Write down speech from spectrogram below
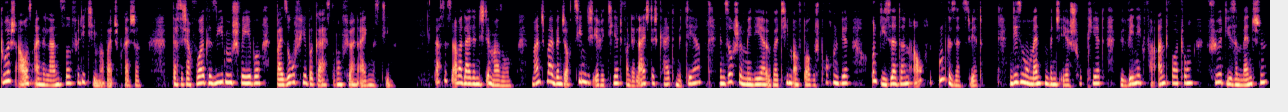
durchaus eine Lanze für die Teamarbeit spreche dass ich auf Wolke 7 schwebe bei so viel Begeisterung für ein eigenes Team. Das ist aber leider nicht immer so. Manchmal bin ich auch ziemlich irritiert von der Leichtigkeit, mit der in Social Media über Teamaufbau gesprochen wird und dieser dann auch umgesetzt wird. In diesen Momenten bin ich eher schockiert, wie wenig Verantwortung für diese Menschen,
